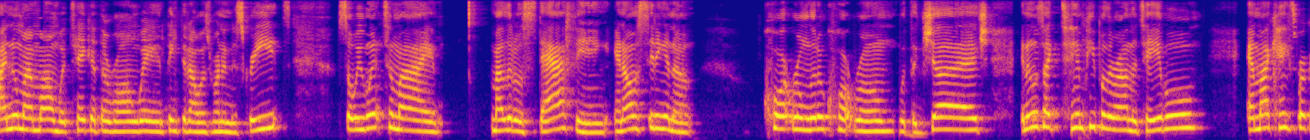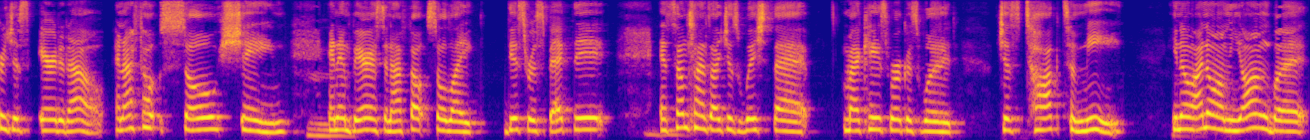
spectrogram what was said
I knew my mom would take it the wrong way and think that I was running the streets. So we went to my my little staffing and I was sitting in a courtroom, little courtroom with the judge, and it was like 10 people around the table. And my caseworker just aired it out. And I felt so shamed mm. and embarrassed. And I felt so like disrespected. And sometimes I just wish that my caseworkers would just talk to me. You know, I know I'm young, but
